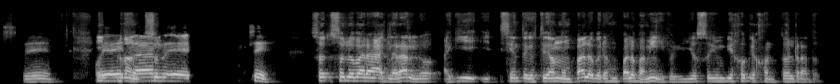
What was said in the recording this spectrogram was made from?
Sí. solo, eh, sí. solo, para aclararlo, aquí siento que estoy dando un palo, pero es un palo para mí, porque yo soy un viejo quejón todo el rato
